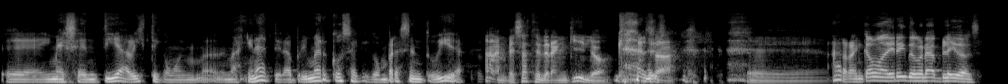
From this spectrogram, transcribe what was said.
eh, y me sentía, viste, como im- imagínate, la primera cosa que compras en tu vida. Ah, empezaste tranquilo. Claro. O sea, eh, Arrancamos directo con una Play 2.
